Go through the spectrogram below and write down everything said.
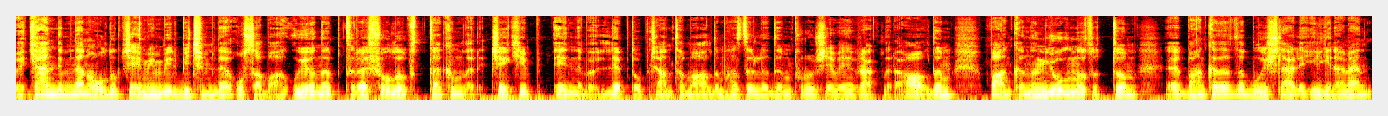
Ve kendimden oldukça emin bir biçimde o sabah uyanıp tıraş olup takımları çekip eline böyle laptop çantamı aldım hazırladığım proje ve evrakları aldım bankanın yolunu tuttum. E, bankada da bu işlerle ilgilenen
